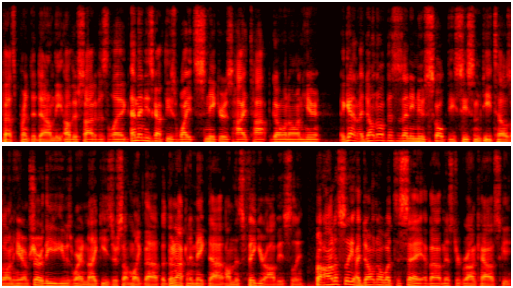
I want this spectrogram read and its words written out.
That's printed down the other side of his leg. And then he's got these white sneakers, high top going on here. Again, I don't know if this is any new sculpt. You see some details on here. I'm sure he was wearing Nikes or something like that, but they're not going to make that on this figure, obviously. But honestly, I don't know what to say about Mr. Gronkowski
